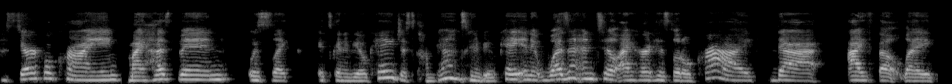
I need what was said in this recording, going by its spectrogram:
hysterical crying. My husband was like, it's going to be okay. Just calm down. It's going to be okay. And it wasn't until I heard his little cry that I felt like,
